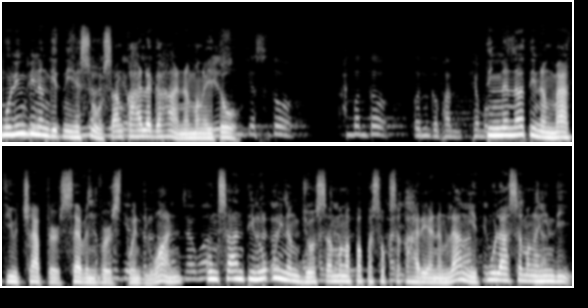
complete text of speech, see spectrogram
muling binanggit ni Jesus ang kahalagahan ng mga ito. Tingnan natin ang Matthew chapter 7 verse 21 kung saan tinukoy ng Diyos ang mga papasok sa kaharian ng langit mula sa mga hindi.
